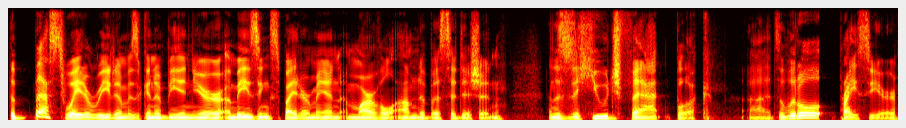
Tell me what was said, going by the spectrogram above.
the best way to read them is going to be in your Amazing Spider-Man Marvel Omnibus Edition, and this is a huge fat book. Uh, it's a little pricier,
